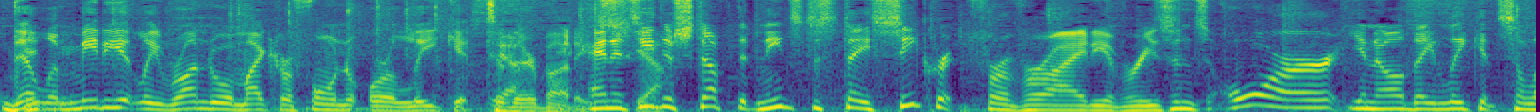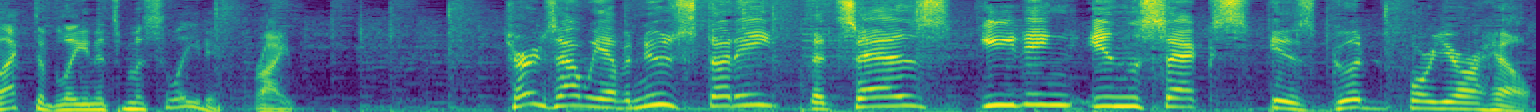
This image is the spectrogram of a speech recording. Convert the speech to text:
They'll immediately run to a microphone or leak it to their buddies. And it's Yeah. either stuff that needs to stay secret for a variety of reasons, or, you know, they leak it selectively and it's misleading. right. Turns out we have a new study that says eating insects is good for your health.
